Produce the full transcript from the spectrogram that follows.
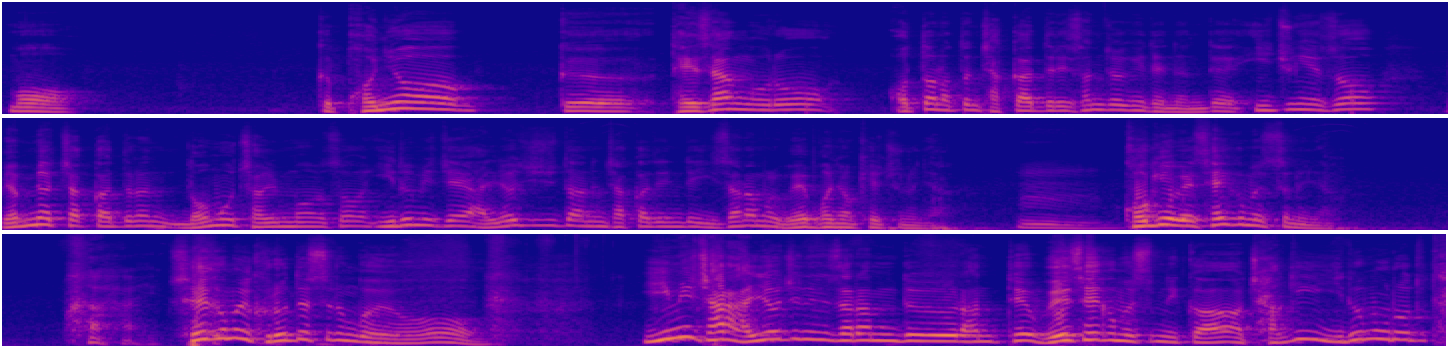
뭐 그 번역 그 대상으로 어떤 어떤 작가들이 선정이 됐는데 이 중에서 몇몇 작가들은 너무 젊어서 이름이 이제 알려지지도 않은 작가들인데 이 사람을 왜 번역해 주느냐? 음. 거기에 왜 세금을 쓰느냐? 세금을 그런 데 쓰는 거예요. 이미 잘 알려지는 사람들한테 왜 세금을 씁니까? 자기 이름으로도 다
